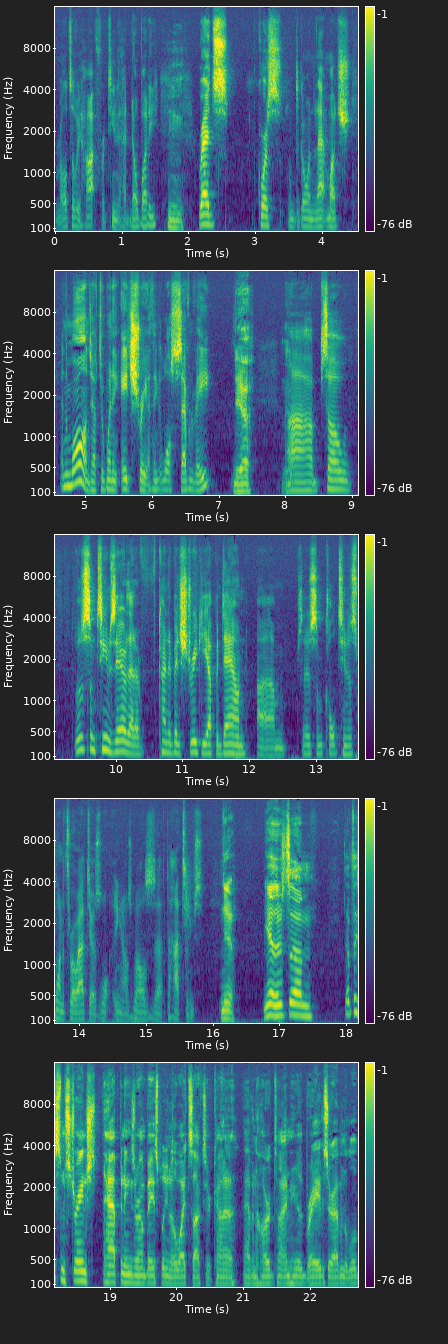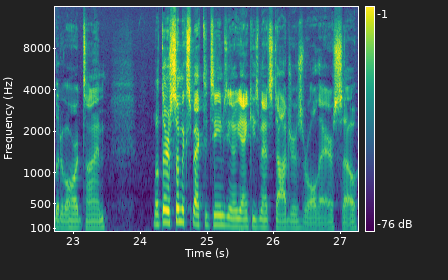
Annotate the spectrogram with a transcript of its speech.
relatively hot for a team that had nobody. Mm-hmm. Reds, of course, don't have to go into that much. And the Marlins, after winning eight straight, I think it lost seven of eight. Yeah. Uh, so those are some teams there that have kind of been streaky up and down. Um, so there's some cold teams I just want to throw out there as well, you know, as well as uh, the hot teams. Yeah, yeah. There's um definitely some strange happenings around baseball. You know, the White Sox are kind of having a hard time here. The Braves are having a little bit of a hard time, but there's some expected teams. You know, Yankees, Mets, Dodgers are all there. So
